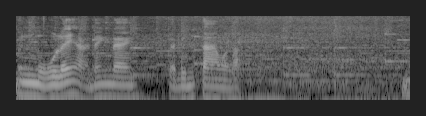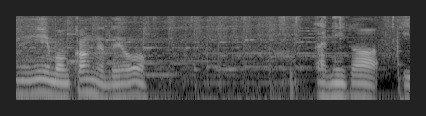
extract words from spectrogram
มันหมูเลยอะ แดงๆ แต่ลืมตาหมดละนี่มองกล้องหน่อยเร็ว อันนี้ก็อี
